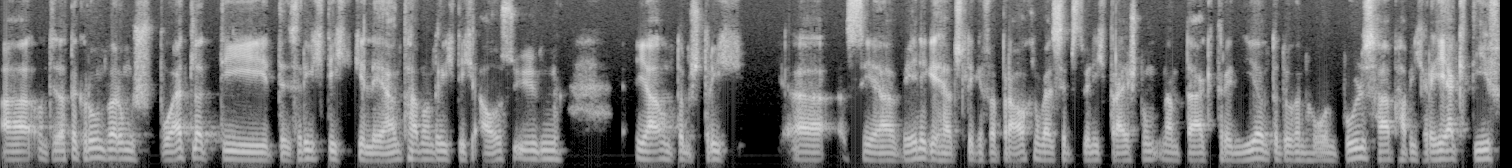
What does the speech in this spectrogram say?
Äh, und das ist auch der Grund, warum Sportler, die das richtig gelernt haben und richtig ausüben, ja unterm Strich äh, sehr wenige Herzschläge verbrauchen, weil selbst wenn ich drei Stunden am Tag trainiere und dadurch einen hohen Puls habe, habe ich reaktiv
